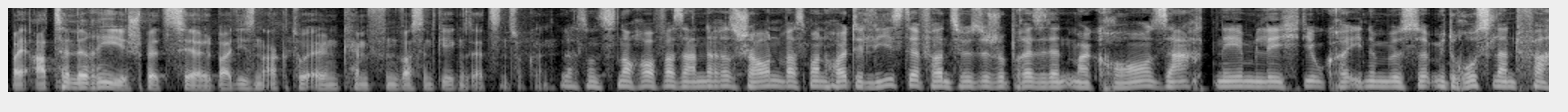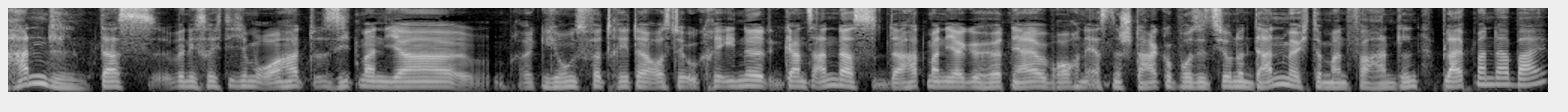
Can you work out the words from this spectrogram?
bei Artillerie speziell, bei diesen aktuellen Kämpfen was entgegensetzen zu können. Lass uns noch auf was anderes schauen, was man heute liest. Der französische Präsident Macron sagt nämlich, die Ukraine müsse mit Russland verhandeln. Das, wenn ich es richtig im Ohr hat, sieht man ja Regierungsvertreter aus der Ukraine ganz anders. Da hat man ja gehört, ja, wir brauchen erst eine starke Position und dann möchte man verhandeln. Bleibt man dabei?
